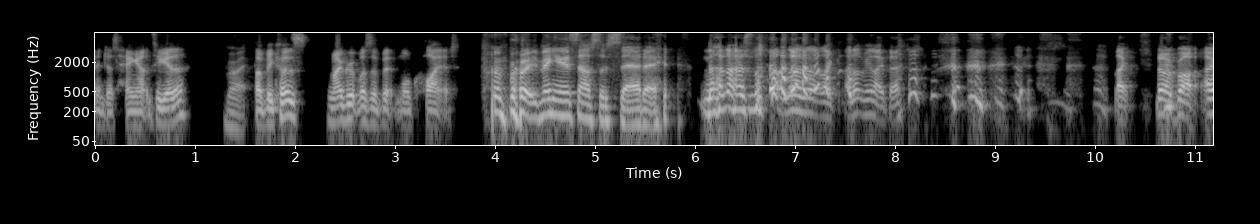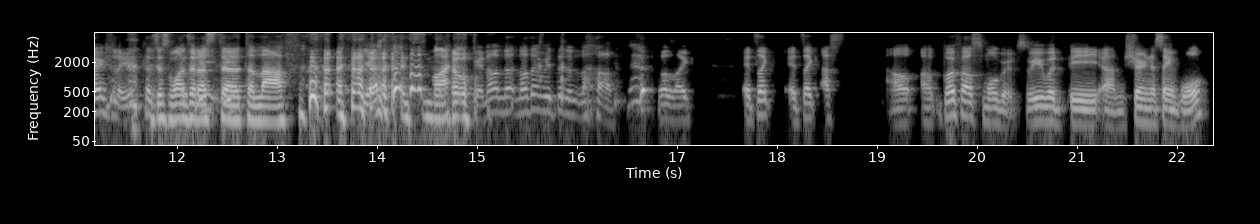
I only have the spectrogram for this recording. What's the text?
and just hang out together. right But because my group was a bit more quiet, bro you're making it sound so sad eh no, no, it's not. No, no, like I don't mean like that. like no, bro. I actually just wanted us to, to laugh Yeah. and smile okay, not, not not that we didn't laugh, but like it's like it's like us. Our, our, both our small groups, we would be um, sharing the same hall.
